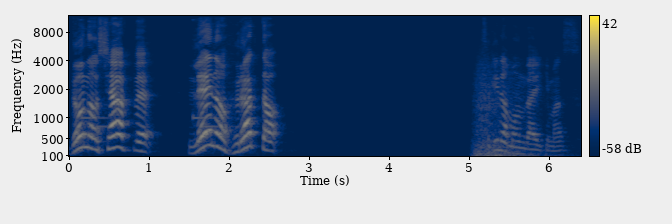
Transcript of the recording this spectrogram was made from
どのシャープレのフラット。次の問題いきます。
